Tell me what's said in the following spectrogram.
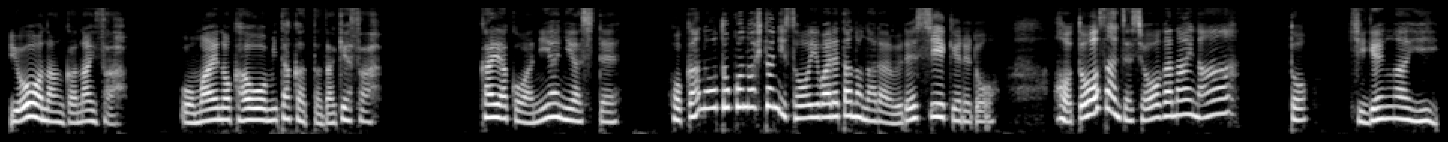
用なんかないさ。お前の顔を見たかっただけさ。かや子はニヤニヤして、他の男の人にそう言われたのなら嬉しいけれど、お父さんじゃしょうがないな。と、機嫌がいい。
